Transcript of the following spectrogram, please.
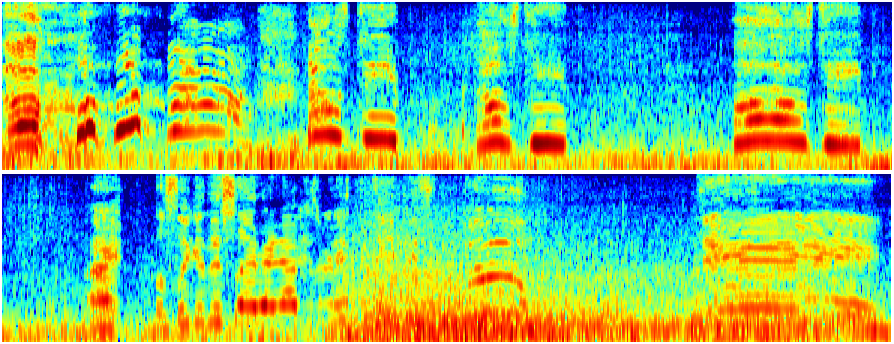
Oh! that was deep. That was deep. Oh, that was deep. All right, let's look at this side right now because we're gonna hit the deepest. Dang!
